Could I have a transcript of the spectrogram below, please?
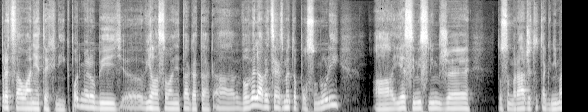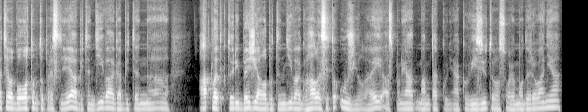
predstavovanie techník, poďme robiť e, vyhlasovanie tak a tak. A vo veľa veciach sme to posunuli a je si myslím, že to som rád, že to tak vnímate, lebo o tom to presne je, aby ten divák, aby ten e, atlet, ktorý beží, alebo ten divák v hale si to užil. Hej? Aspoň ja mám takú nejakú víziu toho svojho moderovania,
